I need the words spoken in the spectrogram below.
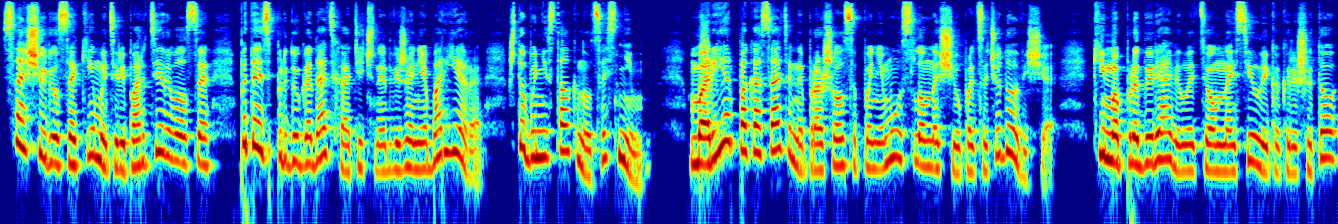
Сощурился Ким и телепортировался, пытаясь предугадать хаотичное движение барьера, чтобы не столкнуться с ним. Барьер по касательной прошелся по нему, словно щупальца чудовища. Кима продырявило темной силой, как решето,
